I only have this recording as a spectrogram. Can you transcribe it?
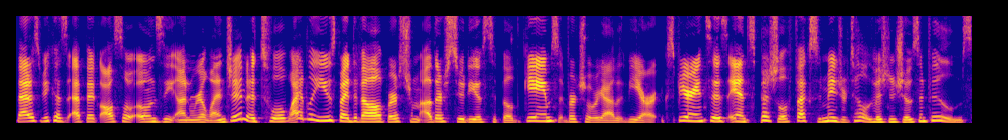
That is because Epic also owns the Unreal Engine, a tool widely used by developers from other studios to build games, virtual reality VR experiences, and special effects in major television shows and films.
